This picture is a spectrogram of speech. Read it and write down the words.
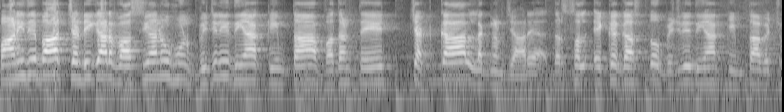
ਪਾਣੀ ਦੇ ਬਾਅਦ ਚੰਡੀਗੜ੍ਹ ਵਾਸੀਆਂ ਨੂੰ ਹੁਣ ਬਿਜਲੀ ਦੀਆਂ ਕੀਮਤਾਂ ਵਧਣ ਤੇ ਝਟਕਾ ਲੱਗਣ ਜਾ ਰਿਹਾ ਹੈ। ਦਰਸਲ 1 ਅਗਸਤ ਤੋਂ ਬਿਜਲੀ ਦੀਆਂ ਕੀਮਤਾਂ ਵਿੱਚ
